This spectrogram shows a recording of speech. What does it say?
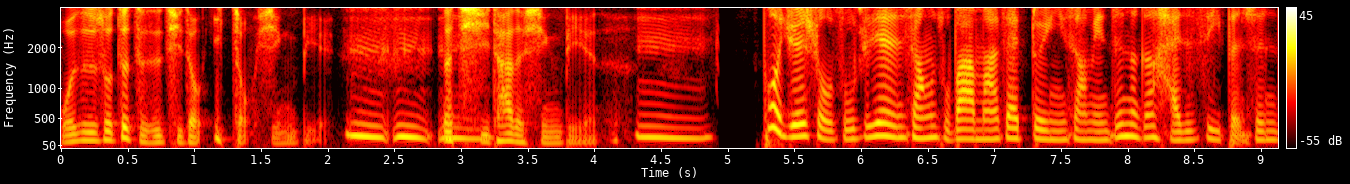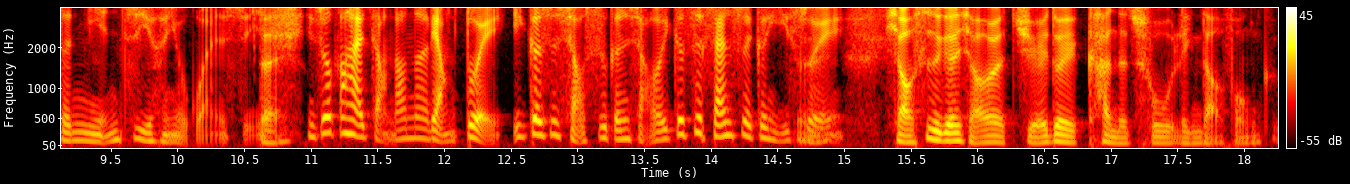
我只是说这只是其中一种性别。嗯嗯，那其他的性别呢？嗯。不过我觉得手足之间的相处，爸妈在对应上面，真的跟孩子自己本身的年纪很有关系。对，你说刚才讲到那两对，一个是小四跟小二，一个是三岁跟一岁。小四跟小二绝对看得出领导风格，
